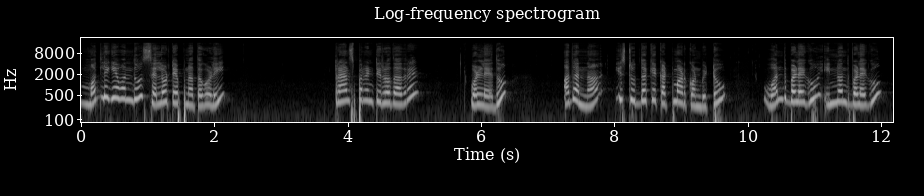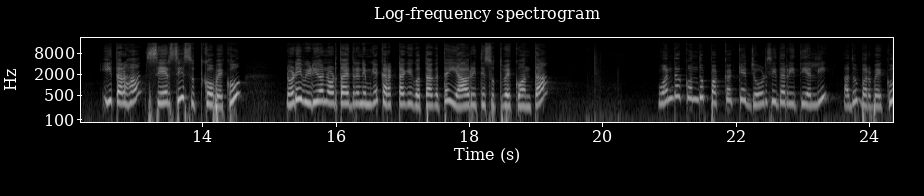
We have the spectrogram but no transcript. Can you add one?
ಮೊದಲಿಗೆ ಒಂದು ಸೆಲ್ಲೋ ಟೇಪ್ನ ತಗೊಳ್ಳಿ. ಟ್ರಾನ್ಸ್ಪರೆಂಟ್ ಇರೋದಾದರೆ ಒಳ್ಳೆಯದು. ಅದನ್ನು ಇಷ್ಟುದ್ದಕ್ಕೆ ಕಟ್ ಮಾಡ್ಕೊಂಡ್ಬಿಟ್ಟು ಒಂದು ಬಳೆಗೂ ಇನ್ನೊಂದು ಬಳೆಗೂ ಈ ತರಹ ಸೇರಿಸಿ ಸುತ್ಕೋಬೇಕು. ನೋಡಿ ವಿಡಿಯೋ ನೋಡ್ತಾ ಇದ್ದರೆ ನಿಮಗೆ ಕರೆಕ್ಟಾಗಿ ಗೊತ್ತಾಗುತ್ತೆ ಯಾವ ರೀತಿ ಸುತ್ತಬೇಕು ಅಂತ. ಒಂದಕ್ಕೊಂದು ಪಕ್ಕಕ್ಕೆ ಜೋಡಿಸಿದ ರೀತಿಯಲ್ಲಿ ಅದು ಬರಬೇಕು.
